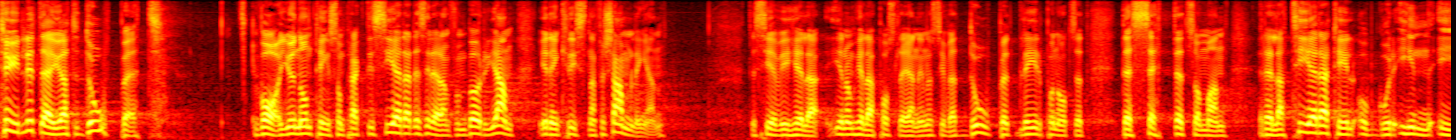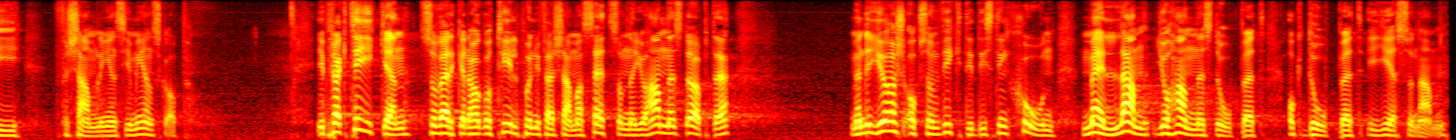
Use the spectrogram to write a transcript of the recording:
Tydligt är ju att dopet var ju någonting som praktiserades redan från början i den kristna församlingen. Det ser vi hela, genom hela apostlagärningarna, ser vi att dopet blir på något sätt det sättet som man relaterar till och går in i församlingens gemenskap. I praktiken så verkar det ha gått till på ungefär samma sätt som när Johannes döpte. Men det görs också en viktig distinktion mellan Johannesdopet och dopet i Jesu namn.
